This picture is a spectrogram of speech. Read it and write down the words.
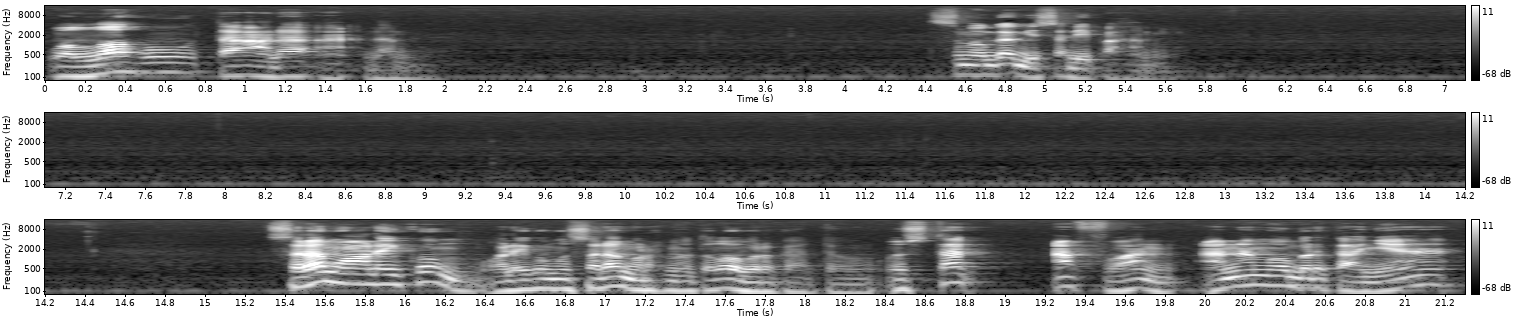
Wallahu taala a'lam. Semoga bisa dipahami. Assalamualaikum Waalaikumsalam warahmatullahi wabarakatuh Ustadz Afwan, Ana mau bertanya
